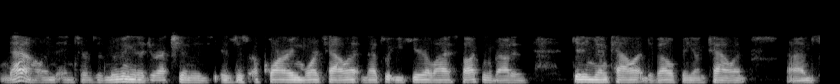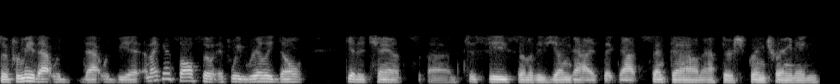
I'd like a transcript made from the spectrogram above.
now in, in terms of moving in a direction is is just acquiring more talent, and that's what you hear Elias talking about is getting young talent and developing young talent. Um, so for me, that would that would be it. And I guess also if we really don't get a chance uh, to see some of these young guys that got sent down after spring training,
